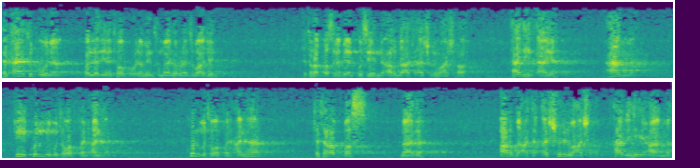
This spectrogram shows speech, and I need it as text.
فالآية الأولى والذين يتوفون منكم ويذرون أزواجا يتربصن بأنفسهن أربعة أشهر وعشرة. هذه الآية عامة في كل متوفى عنها. كل متوفى عنها تتربص ماذا؟ أربعة أشهر وعشرة. هذه عامة.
